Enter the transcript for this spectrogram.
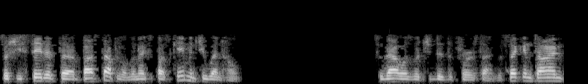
So she stayed at the bus stop until the next bus came, and she went home. So that was what she did the first time. The second time,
